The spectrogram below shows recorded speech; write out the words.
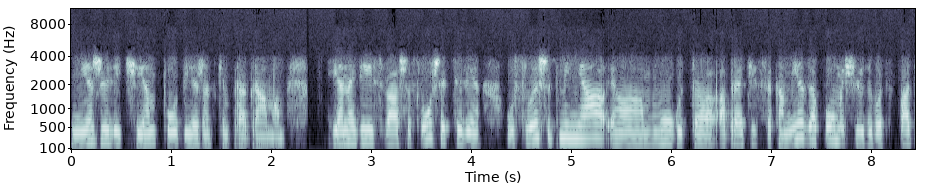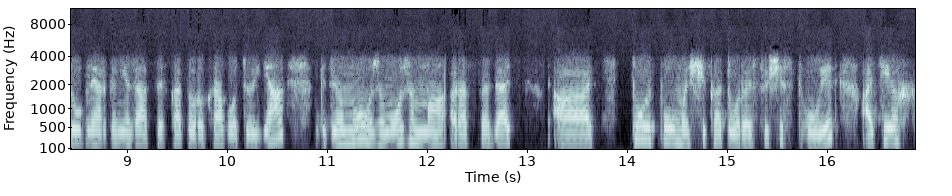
нежели чем по беженским программам. Я надеюсь, ваши слушатели услышат меня, а, могут а, обратиться ко мне за помощью или вот в подобные организации, в которых работаю я, где мы уже можем а, рассказать о той помощи, которая существует, о тех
